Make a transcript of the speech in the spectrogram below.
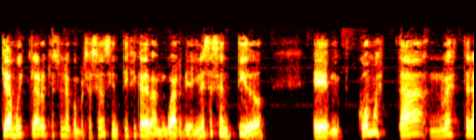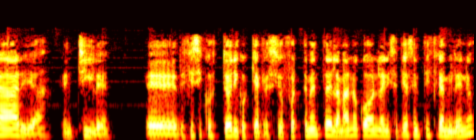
queda muy claro que es una conversación científica de vanguardia. Y en ese sentido, eh, ¿cómo está nuestra área en Chile eh, de físicos teóricos que ha crecido fuertemente de la mano con la iniciativa científica Milenio,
